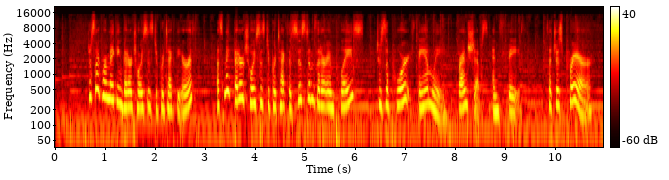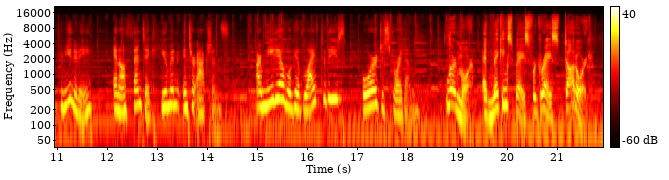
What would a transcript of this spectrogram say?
Just like we're making better choices to protect the earth, let's make better choices to protect the systems that are in place to support family, friendships, and faith, such as prayer, community, and authentic human interactions. Our media will give life to these or destroy them. Learn more at makingspaceforgrace.org.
